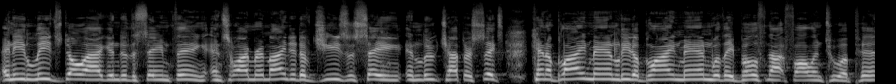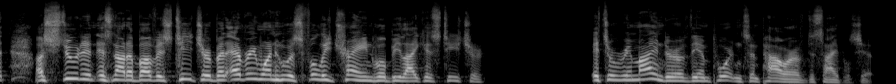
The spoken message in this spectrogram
and he leads Doeg into the same thing. And so I'm reminded of Jesus saying in Luke chapter 6 Can a blind man lead a blind man? Will they both not fall into a pit? A student is not above his teacher, but everyone who is fully trained will be like his teacher. It's a reminder of the importance and power of discipleship.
